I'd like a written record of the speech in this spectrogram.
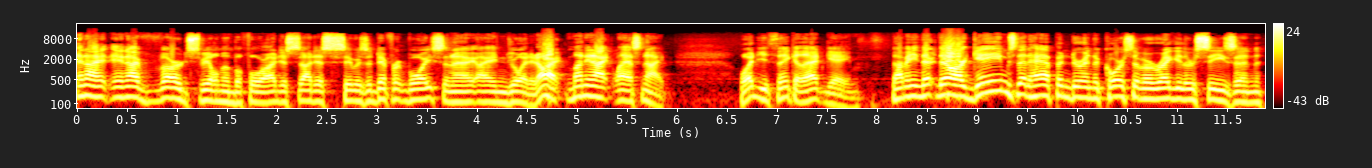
And I and I've heard Spielman before. I just I just it was a different voice, and I, I enjoyed it. All right, Monday night last night. What do you think of that game? I mean, there, there are games that happen during the course of a regular season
